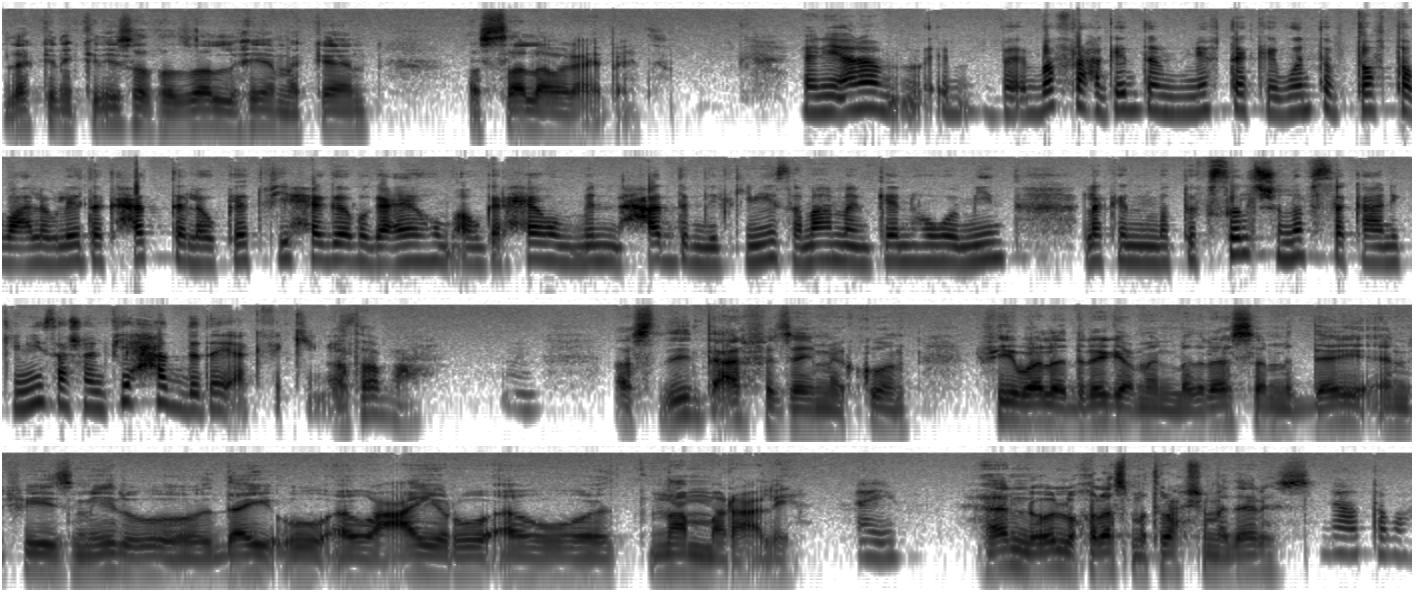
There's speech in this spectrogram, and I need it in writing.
لكن الكنيسة تظل هي مكان الصلاة والعبادة. يعني أنا بفرح جدا بنفتك وأنت بتطبطب على اولادك حتى لو كانت في حاجة وجعاهم أو جرحاهم من حد من الكنيسة مهما كان هو مين لكن ما تفصلش نفسك عن الكنيسة عشان في حد ضايقك في الكنيسة. آه طبعا. أصل دي أنت عارفة زي ما يكون في ولد رجع من المدرسة متضايق إن في زميله ضايقه أو عايره أو نمر عليه. أيوه. هل نقول له خلاص ما تروحش مدارس؟ لا طبعا.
